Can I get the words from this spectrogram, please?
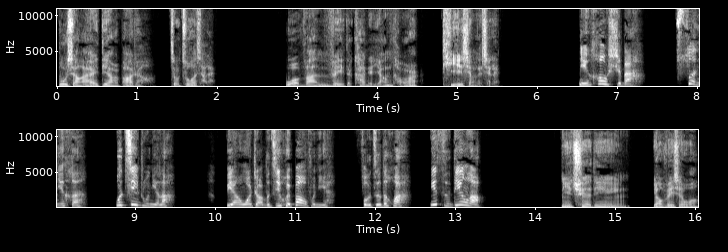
不想挨第二巴掌就坐下来。我玩味的看着杨桃儿，提醒了起来。宁浩是吧？算你狠，我记住你了，别让我找到机会报复你，否则的话，你死定了。你确定要威胁我？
